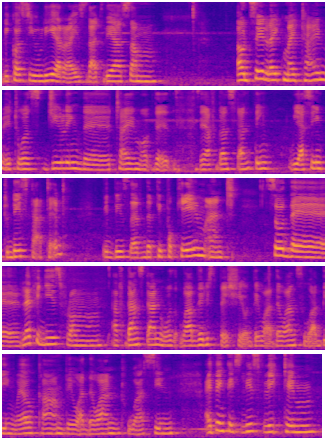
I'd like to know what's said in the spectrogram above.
because you realize that there are some I would say like my time it was during the time of the the Afghanistan thing we are seeing today started with this that the people came and so the refugees from Afghanistan was, were very special. They were the ones who were being welcomed. They were the ones who were seen. I think it's this victim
